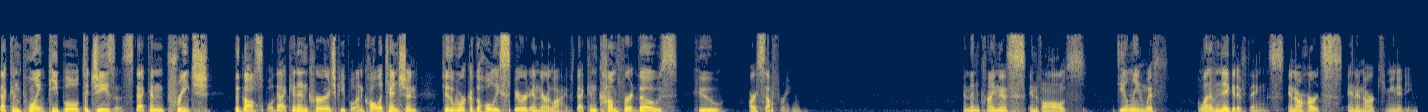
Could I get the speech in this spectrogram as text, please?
that can point people to Jesus, that can preach the gospel, that can encourage people and call attention to the work of the Holy Spirit in their lives, that can comfort those who are suffering. And then kindness involves dealing with a lot of negative things in our hearts and in our community.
